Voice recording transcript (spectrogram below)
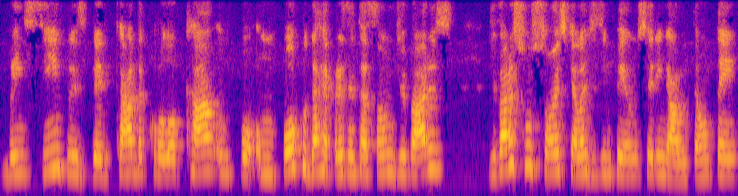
bem simples, delicada, colocar um, um pouco da representação de vários de várias funções que elas desempenham no seringal. Então tem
